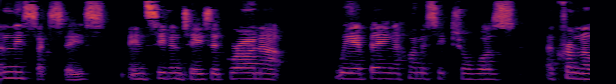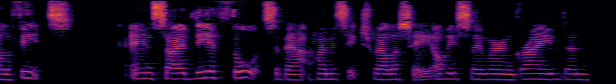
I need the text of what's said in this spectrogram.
in their 60s and 70s had grown up where being a homosexual was a criminal offence. And so their thoughts about homosexuality obviously were ingrained in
